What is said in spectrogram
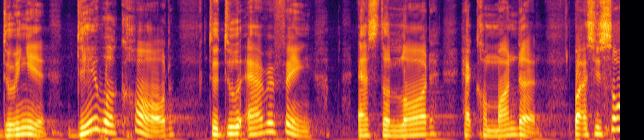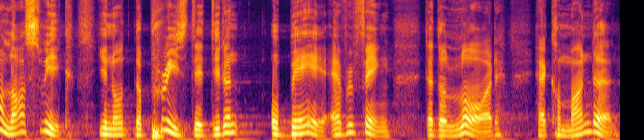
doing it. They were called to do everything as the Lord had commanded. But as you saw last week, you know, the priests, they didn't obey everything that the Lord had commanded.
